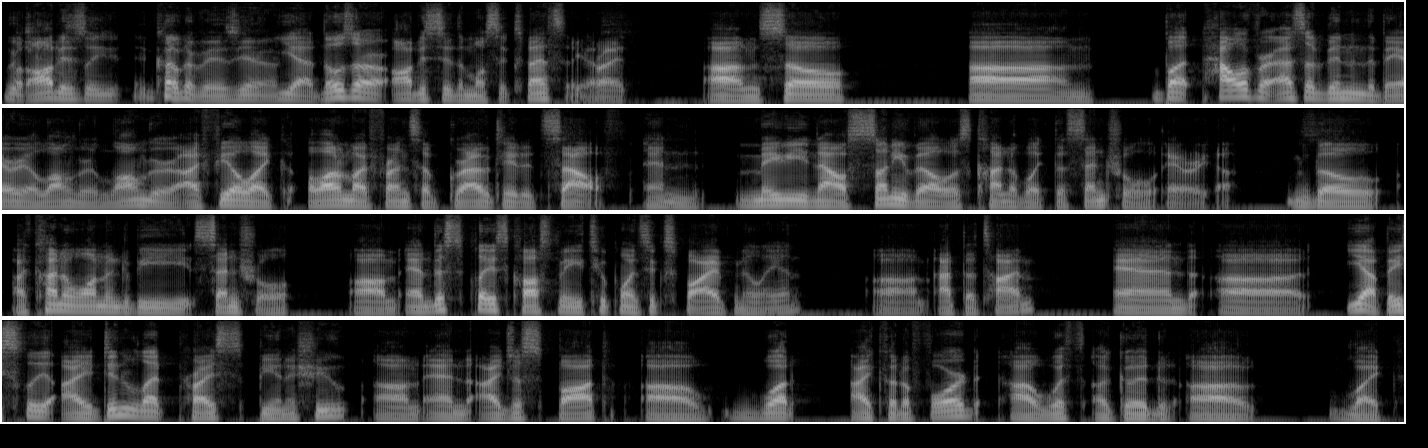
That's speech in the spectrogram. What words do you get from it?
but obviously it kind of is, yeah. Yeah, those are obviously the most expensive, right? Um, so um, but however, as I've been in the Bay Area longer and longer, I feel like a lot of my friends have gravitated south, and maybe now Sunnyvale is kind of like the central area. Mm-hmm. So I kind of wanted to be central. Um, and this place cost me 2.65 million um, at the time. And uh, yeah, basically, I didn't let price be an issue, um, and I just bought uh, what I could afford uh, with a good uh, like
